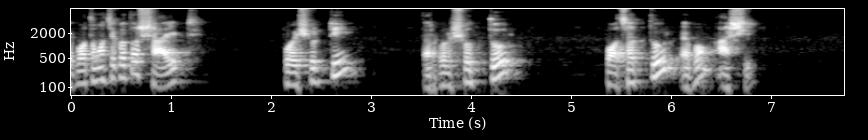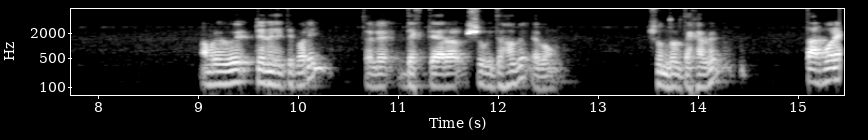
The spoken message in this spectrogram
তো প্রথম হচ্ছে কত? ষাট, পঁয়ষট্টি, তারপরে সত্তর, পঁচাত্তর এবং আশি। আমরা এভাবে টেনে দিতে পারি, তাহলে দেখতে আরও সুবিধা হবে এবং সুন্দর দেখাবে। তারপরে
